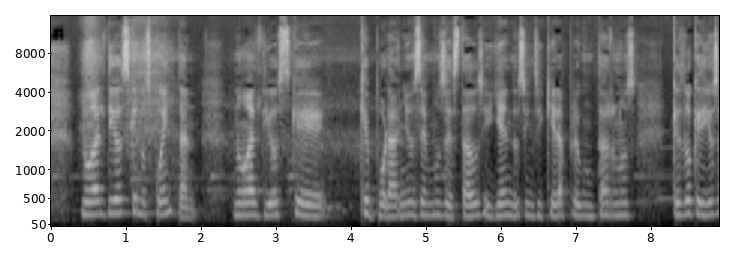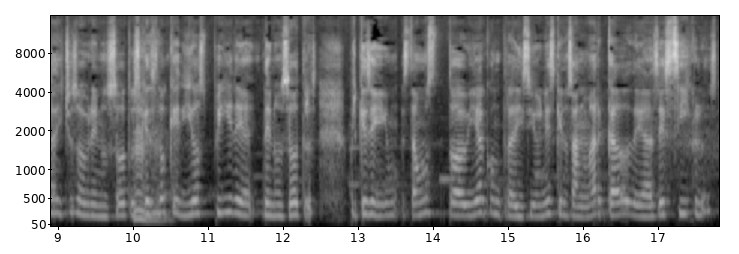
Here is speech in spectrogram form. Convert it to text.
no al Dios que nos cuentan, no al Dios que, que por años hemos estado siguiendo sin siquiera preguntarnos qué es lo que Dios ha dicho sobre nosotros, qué es lo que Dios pide de nosotros, porque seguimos, estamos todavía con tradiciones que nos han marcado de hace siglos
